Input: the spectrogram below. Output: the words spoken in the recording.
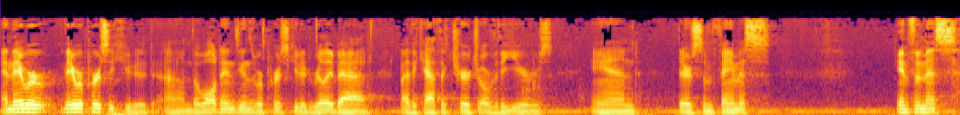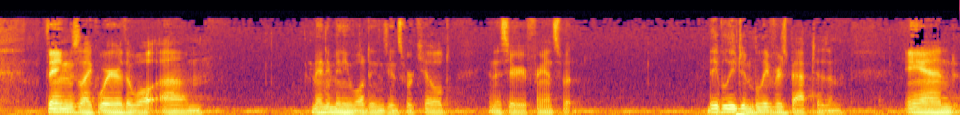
And they were they were persecuted. Um, the Waldensians were persecuted really bad by the Catholic Church over the years, and there's some famous, infamous things like where the um, many many Waldensians were killed in this area of France, but they believed in believers' baptism. And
